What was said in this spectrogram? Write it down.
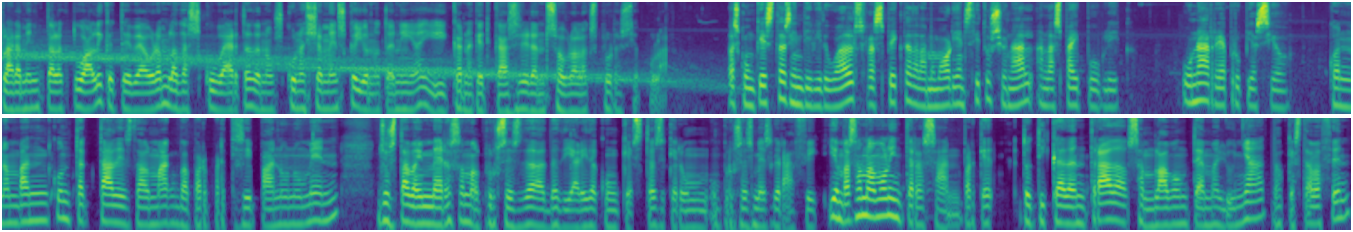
clarament intel·lectual i que té a veure amb la descoberta de nous coneixements que jo no tenia i que en aquest cas eren sobre l'exploració polar. Les conquestes individuals respecte de la memòria institucional en l'espai públic. Una reapropiació, quan em van contactar des del MACBA per participar en un moment, jo estava immers en el procés de, de diari de conquestes, que era un, un procés més gràfic. I em va semblar molt interessant, perquè tot i que d'entrada semblava un tema allunyat del que estava fent,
